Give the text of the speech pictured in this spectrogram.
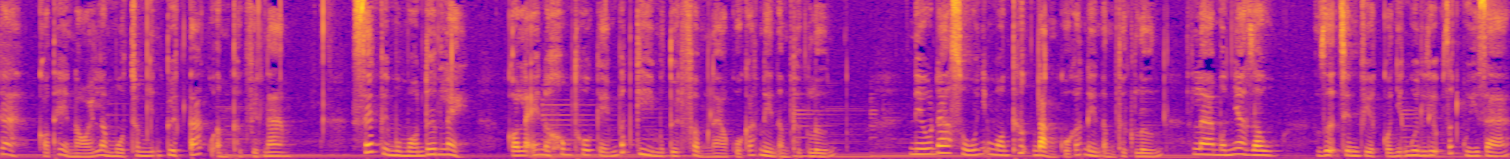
Chả có thể nói là một trong những tuyệt tác của ẩm thực Việt Nam Xét về một món đơn lẻ, có lẽ nó không thua kém bất kỳ một tuyệt phẩm nào của các nền ẩm thực lớn. Nếu đa số những món thượng đẳng của các nền ẩm thực lớn là món nhà giàu, dựa trên việc có những nguyên liệu rất quý giá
